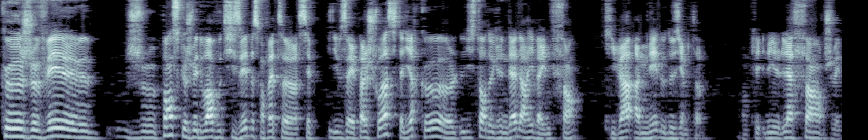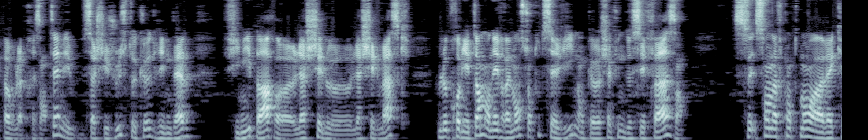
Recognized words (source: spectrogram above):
que je vais, je pense que je vais devoir vous teaser parce qu'en fait euh, vous n'avez pas le choix, c'est-à-dire que euh, l'histoire de Grindel arrive à une fin qui va amener le deuxième tome. Donc la fin, je vais pas vous la présenter, mais sachez juste que Grindel finit par euh, lâcher le masque. Le premier tome, on est vraiment sur toute sa vie, donc chacune de ses phases, son affrontement avec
